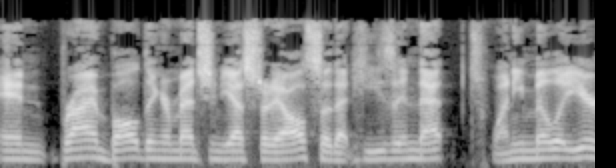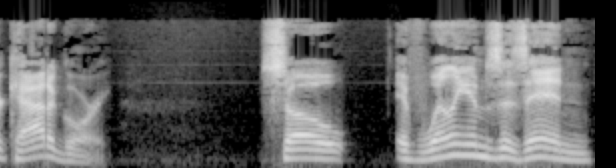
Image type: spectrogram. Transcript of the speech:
And Brian Baldinger mentioned yesterday also that he's in that 20 mil a year category. So if Williams is in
